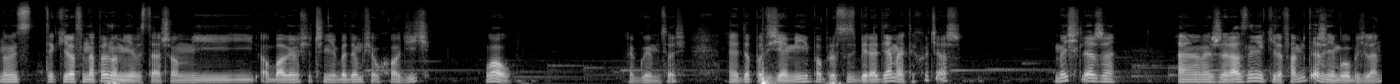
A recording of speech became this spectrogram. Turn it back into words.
No więc te kilofy na pewno mi nie wystarczą i obawiam się, czy nie będę musiał chodzić. Wow. Laguje mi coś. E, do podziemi i po prostu zbierać diamenty, chociaż myślę, że e, żelaznymi kilofami też nie byłoby źle.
